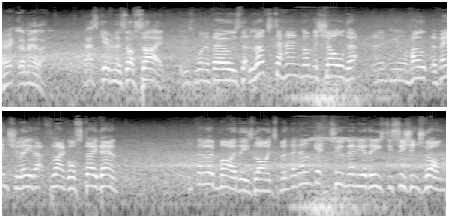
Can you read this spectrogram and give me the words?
Eric Lamela. That's given us offside. He's one of those that loves to hang on the shoulder, and he'll hope eventually that flag will stay down. You've got to admire these linesmen. They don't get too many of these decisions wrong.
